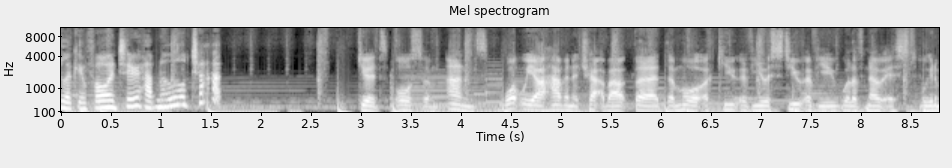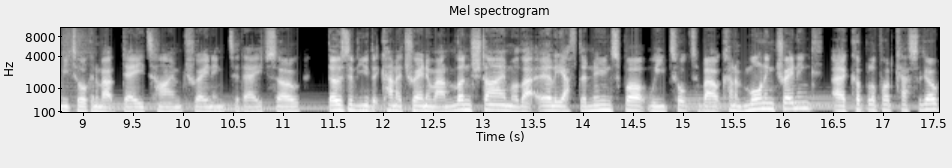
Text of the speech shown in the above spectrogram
Looking forward to having a little chat. Good, awesome. And what we are having a chat about, the, the more acute of you, astute of you, will have noticed we're going to be talking about daytime training today. So, those of you that kind of train around lunchtime or that early afternoon spot, we talked about kind of morning training a couple of podcasts ago.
